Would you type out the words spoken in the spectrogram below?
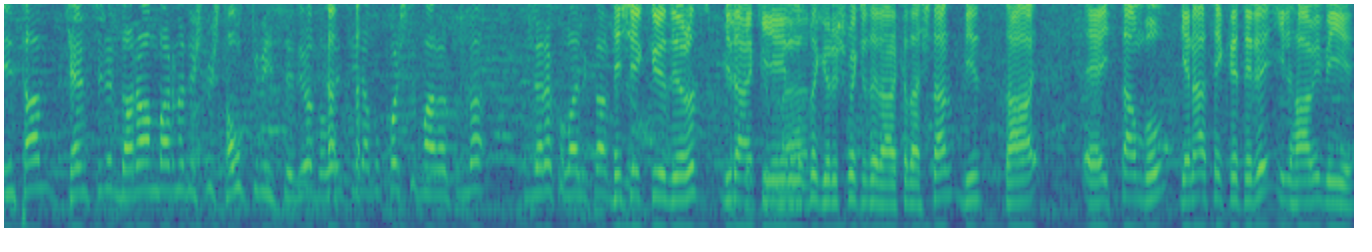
insan kendisini dar ambarına düşmüş tavuk gibi hissediyor. Dolayısıyla bu koşturma arasında sizlere kolaylıklar diliyorum. Teşekkür ediyoruz. Bir dahaki yayınımızda görüşmek üzere arkadaşlar. Biz sağ e, İstanbul Genel Sekreteri İlhami Bey'i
